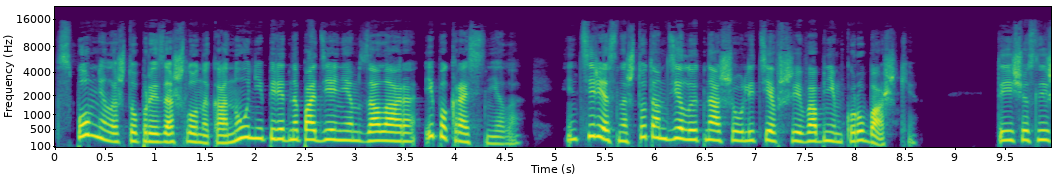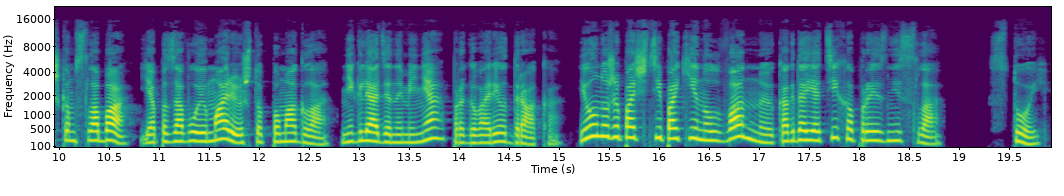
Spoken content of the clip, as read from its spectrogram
Вспомнила, что произошло накануне перед нападением Залара и покраснела. «Интересно, что там делают наши улетевшие в обнимку рубашки?» «Ты еще слишком слаба. Я позову и Марию, чтоб помогла». Не глядя на меня, проговорил Драка. И он уже почти покинул ванную, когда я тихо произнесла «Стой».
